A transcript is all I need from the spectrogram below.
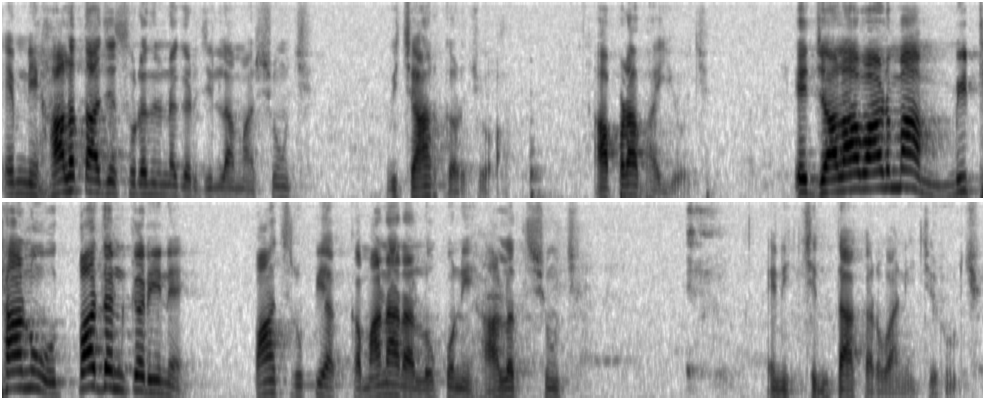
એમની હાલત આજે સુરેન્દ્રનગર જિલ્લામાં શું છે? વિચાર કરજો આપ. આપણા ભાઈઓ છે. એ ઝાલાવાડમાં મીઠાનું ઉત્પાદન કરીને પાંચ રૂપિયા કમાનારા લોકોની હાલત શું છે? એની ચિંતા કરવાની જરૂર છે.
